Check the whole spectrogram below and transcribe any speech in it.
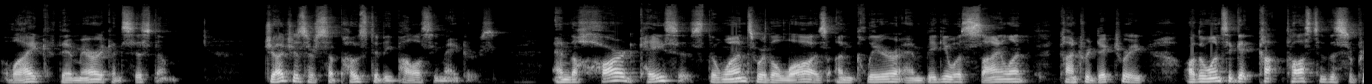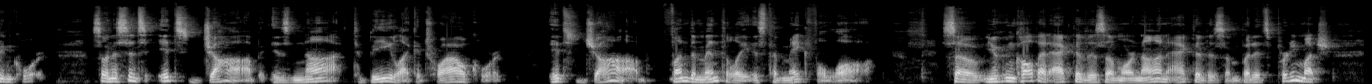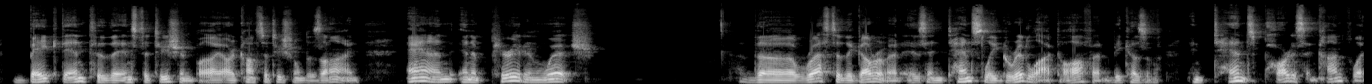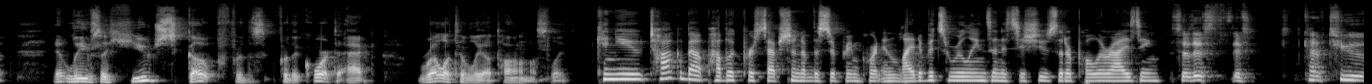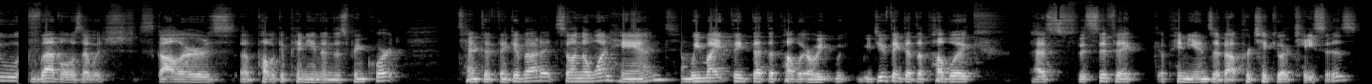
like the American system, judges are supposed to be policymakers. And the hard cases, the ones where the law is unclear, ambiguous, silent, contradictory, are the ones that get tossed to the Supreme Court. So, in a sense, its job is not to be like a trial court its job fundamentally is to make the law. So you can call that activism or non activism, but it's pretty much baked into the institution by our constitutional design. And in a period in which the rest of the government is intensely gridlocked often because of intense partisan conflict, it leaves a huge scope for the, for the court to act relatively autonomously. Can you talk about public perception of the Supreme Court in light of its rulings and its issues that are polarizing? So there's there's kind of two levels at which scholars of public opinion in the Supreme Court tend to think about it. So on the one hand, we might think that the public, or we, we, we do think that the public has specific opinions about particular cases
